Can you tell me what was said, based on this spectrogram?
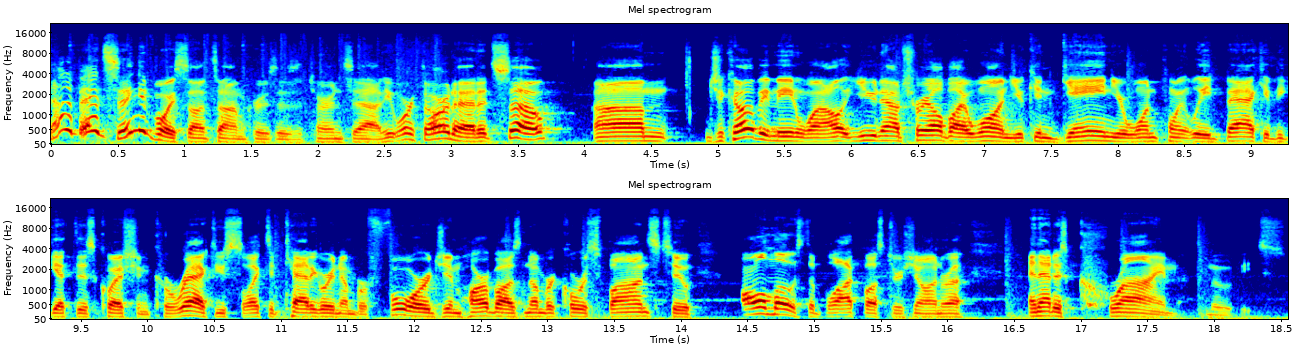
Not a bad singing voice on Tom Cruise, as it turns out. He worked hard at it. So, um, Jacoby, meanwhile, you now trail by one. You can gain your one point lead back if you get this question correct. You selected category number four. Jim Harbaugh's number corresponds to almost a blockbuster genre, and that is crime movies,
